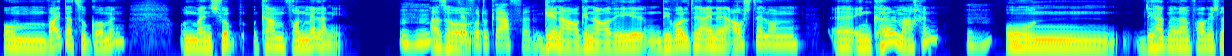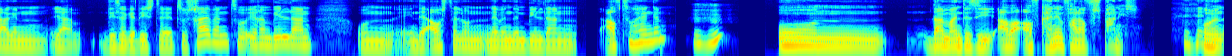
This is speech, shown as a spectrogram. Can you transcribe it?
um weiterzukommen. Und mein Schub kam von Melanie. Mhm, also der Fotografin. Genau, genau. Die, die wollte eine Ausstellung äh, in Köln machen. Mhm. Und die hat mir dann vorgeschlagen, ja, diese Gedichte zu schreiben zu ihren Bildern und in der Ausstellung neben den Bildern aufzuhängen. Mhm. Und dann meinte sie, aber auf keinen Fall auf Spanisch. und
